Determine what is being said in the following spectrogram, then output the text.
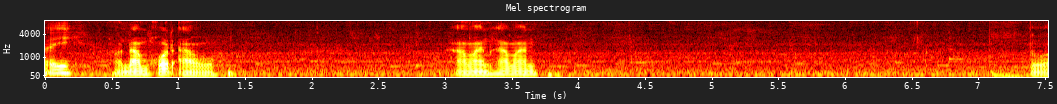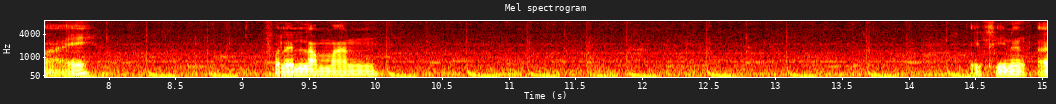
เฮ้ยบอดัมโคตรเอาข้ามันข้ามัน สวยฟอเรนลำมัน อีกทีหนึงเอ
